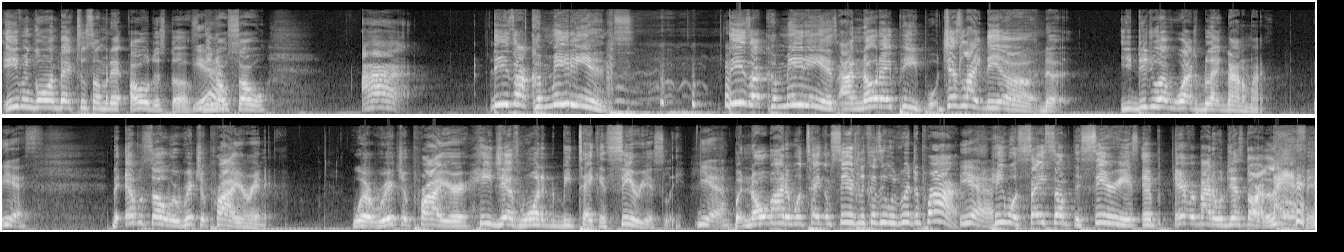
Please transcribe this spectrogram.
even going back to some of that older stuff. You know, so I these are comedians. these are comedians. I know they people. Just like the uh the you did you ever watch Black Dynamite? yes. The episode with Richard Pryor in it. Where Richard Pryor, he just wanted to be taken seriously. Yeah. But nobody would take him seriously because he was Richard Pryor. Yeah. He would say something serious and everybody would just start laughing.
